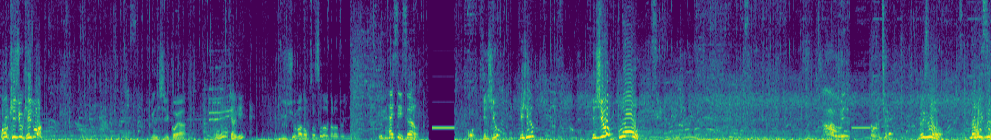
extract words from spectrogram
어, 개 좋아, 개 좋아. 우린 질 거야. 갑자기? 루슈만 없었어더라도 이. 우린 할수 있어요 어, 겐시오? 겐시우? 겐시오? 오! 아, 우린 것 같아. 나이스! 나이스!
